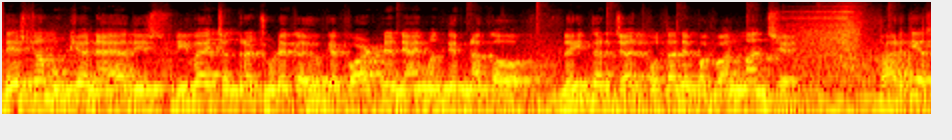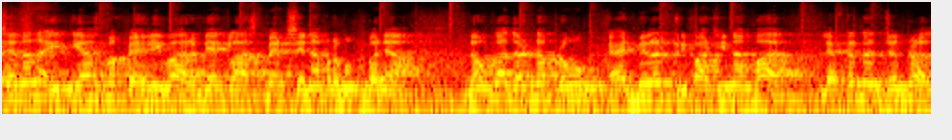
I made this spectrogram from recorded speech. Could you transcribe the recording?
દેશના મુખ્ય ન્યાયાધીશ ડીવાય ચંદ્રચૂડે કહ્યું કે કોર્ટને ન્યાય મંદિર ન કહો, નહીંતર જજ પોતાને ભગવાન માનશે. ભારતીય સેનાના ઇતિહાસમાં પહેલીવાર બે ક્લાસમેટ સેના પ્રમુખ બન્યા. નૌકાદળના પ્રમુખ એડમિરલ ત્રિપાઠીના બાદ lieutenant general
